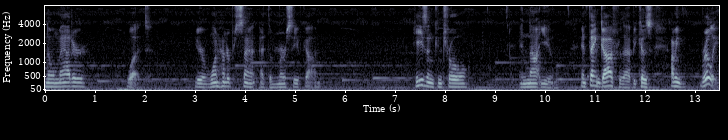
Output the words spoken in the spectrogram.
No matter what. You're 100% at the mercy of God. He's in control and not you. And thank God for that because, I mean, really,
